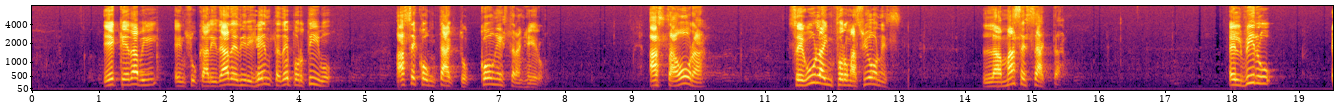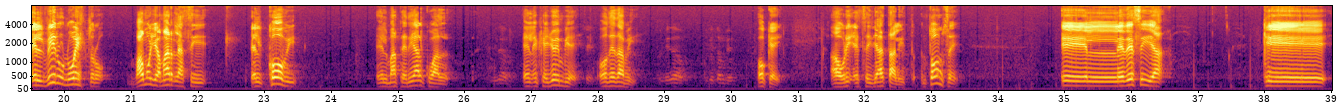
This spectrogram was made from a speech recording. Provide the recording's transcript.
es que David, en su calidad de dirigente deportivo, hace contacto con extranjeros. Hasta ahora, según las informaciones, la más exacta, el virus, el virus nuestro, vamos a llamarle así, el COVID, el material cual, el que yo envié, o de David. Ok, ahora ese ya está listo. Entonces, le decía que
